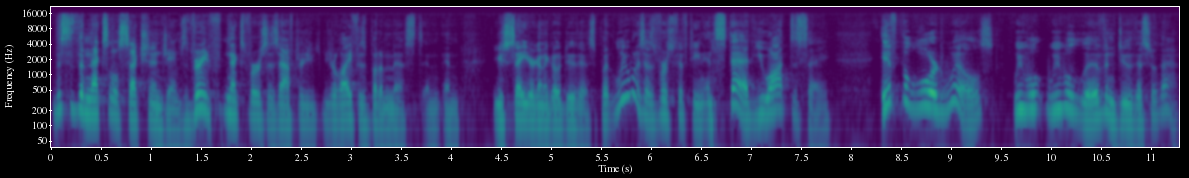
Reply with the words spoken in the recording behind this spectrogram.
this is the next little section in James. The very next verse is after your life is but a mist, and, and you say you're going to go do this. But look what it says, verse 15. Instead, you ought to say, if the Lord wills, we will, we will live and do this or that.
